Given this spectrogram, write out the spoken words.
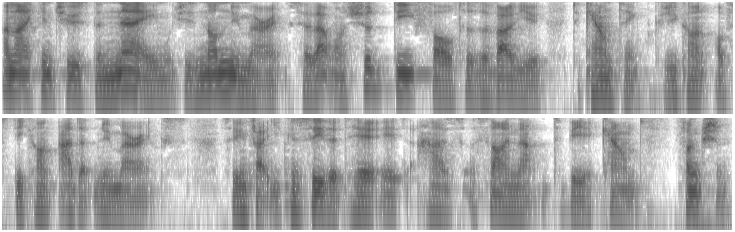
and I can choose the name, which is non-numeric. So that one should default as a value to counting because you can't obviously can't add up numerics. So in fact, you can see that here it has assigned that to be a count function.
